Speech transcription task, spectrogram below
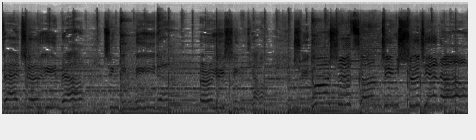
在这一秒，倾听你的耳语心跳。许多事曾经是煎熬，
